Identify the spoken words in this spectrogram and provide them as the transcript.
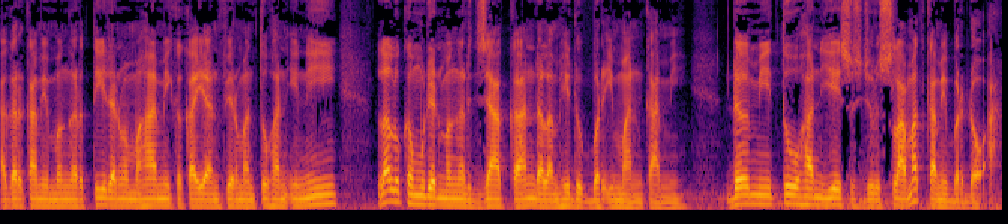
agar kami mengerti dan memahami kekayaan firman Tuhan ini lalu kemudian mengerjakan dalam hidup beriman kami. Demi Tuhan Yesus Juru Selamat kami berdoa.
